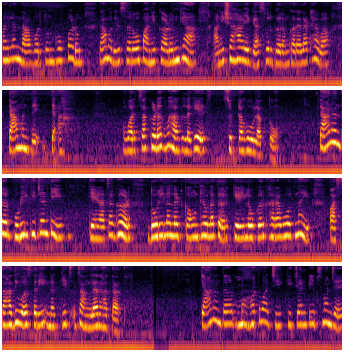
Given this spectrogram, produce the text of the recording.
पहिल्यांदा वरतून भोग पाडून त्यामधील सर्व पाणी काढून घ्या आणि शहाळे गॅसवर गरम करायला ठेवा. त्यामध्ये त्या वरचा कडक भाग लगेच सुट्टा होऊ लागतो. त्यानंतर पुढील किचन टीप केळाचा घड दोरीला लटकवून ठेवला तर केळी लवकर खराब होत नाहीत. पाच सहा दिवस तरी नक्कीच चांगल्या राहतात. त्यानंतर महत्त्वाची किचन टिप्स म्हणजे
